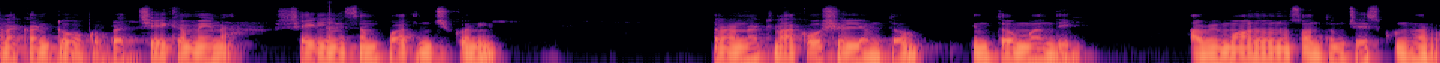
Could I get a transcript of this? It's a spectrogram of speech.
తనకంటూ ఒక ప్రత్యేకమైన శైలిని సంపాదించుకొని తన నటనా కౌశల్యంతో ఎంతోమంది అభిమానులను సొంతం చేసుకున్నారు.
